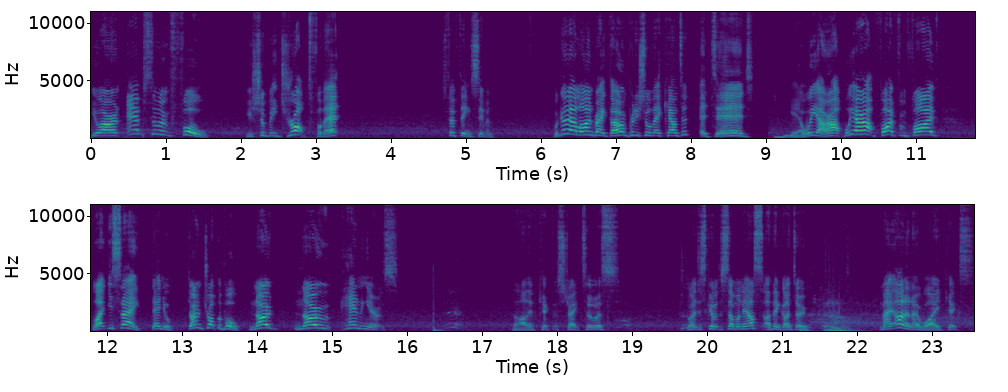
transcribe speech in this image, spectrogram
You are an absolute fool. You should be dropped for that. It's 15-7. We got our line break, though. I'm pretty sure that counted. It did. Yeah, we are up. We are up five from five. Like you say, Daniel, don't drop the ball. No, no handing errors. Oh, they've kicked it straight to us. Do I just give it to someone else? I think I do. Mate, I don't know why he kicks.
